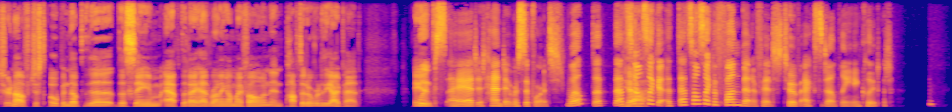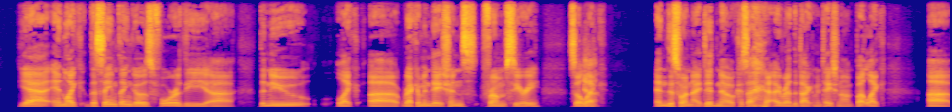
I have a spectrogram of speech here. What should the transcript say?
sure enough, just opened up the the same app that I had running on my phone and popped it over to the iPad. And Whoops, I added handover support. Well, that that Yeah. sounds like a that sounds like a fun benefit to have accidentally included. yeah, and like the same thing goes for the uh the new like uh recommendations from Siri. So Yeah. like and this one I did know because I, I read the documentation on, but like uh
